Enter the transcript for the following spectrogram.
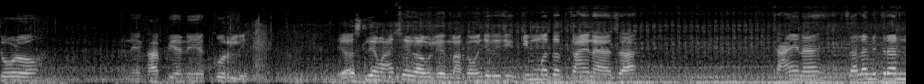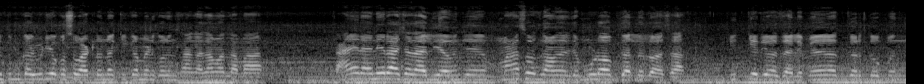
तोळो आणि एक हापी आणि एक कुर्ली. हे असले मासे गावले आहेत माका म्हणजे त्याची किंमतच काय नाही याचा काय नाही. चला मित्रांनो तुमका व्हिडिओ कसं वाटलो नक्की कमेंट करून सांगा जमातला मा. काय नाही निराशा झाली आहे म्हणजे मासोच गावणार मूड ऑफ झालेलो असा. इतके दिवस झाले मेहनत करतो पण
